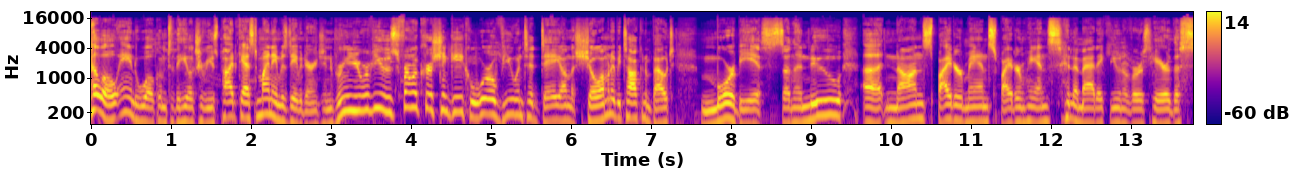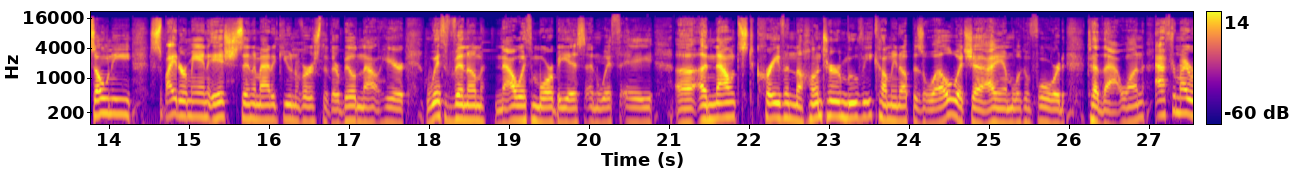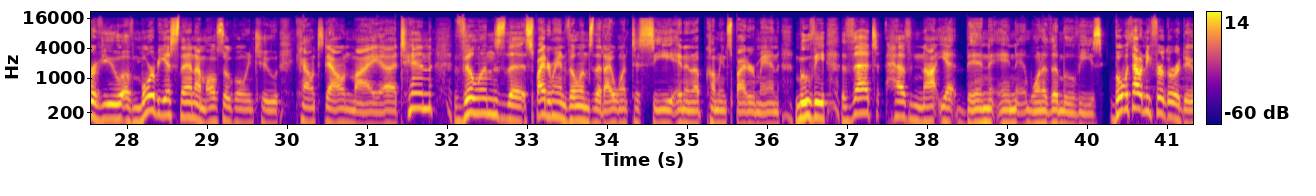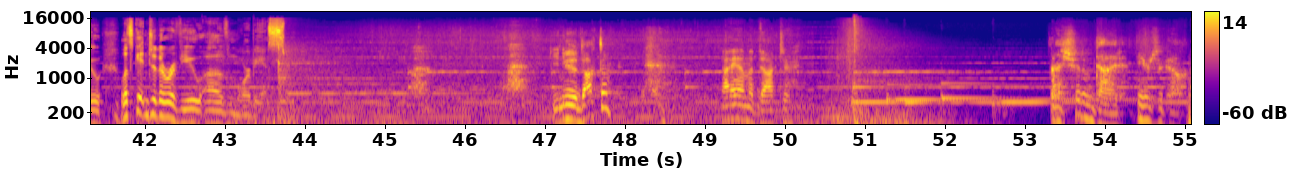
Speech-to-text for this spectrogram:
Hello and welcome to the Helix Reviews podcast. My name is David Arrington, bringing you reviews from a Christian Geek worldview. And today on the show, I'm going to be talking about Morbius, the new uh, non-Spider-Man Spider-Man cinematic universe here, the Sony Spider-Man-ish cinematic universe that they're building out here with Venom, now with Morbius, and with a uh, announced Kraven the Hunter movie coming up as well, which uh, I am looking forward to that one. After my review of Morbius, then I'm also going to count down my uh, 10 villains, the Spider Man villains that I want to see in an upcoming Spider Man movie that have not yet been in one of the movies. But without any further ado, let's get into the review of Morbius. You need a doctor? I am a doctor. I should have died years ago.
